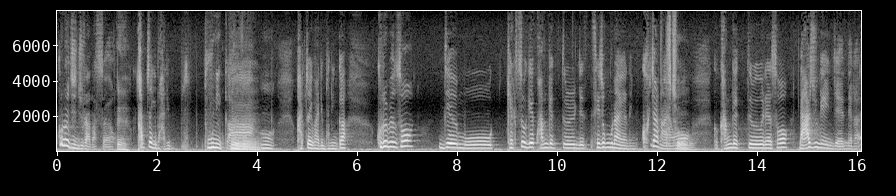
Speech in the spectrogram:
끊어진 줄 알았어요. 네. 갑자기 발이 부- 부니까, 어, 갑자기 발이 부니까 그러면서 이제 뭐 객석의 관객들 이제 세종문화회는 크잖아요. 그쵸. 그 관객들에서 나중에 이제 내가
